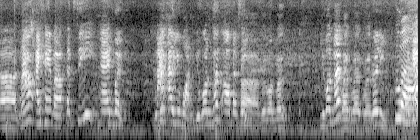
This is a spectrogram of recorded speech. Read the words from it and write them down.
Uh, now, uh, I have a Pepsi and Coke. Now how you want? You want Coke or Pepsi? À, với con vớt, you want Coke? vớt, vớt, vớt. Really? Wow. Okay.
